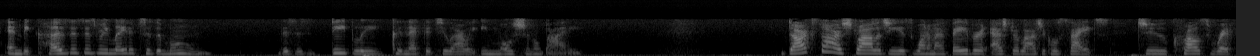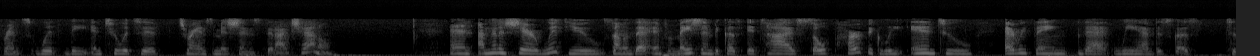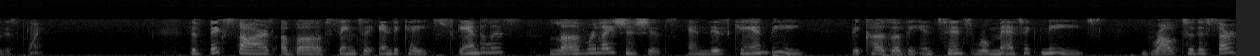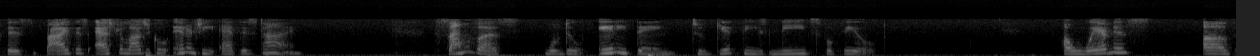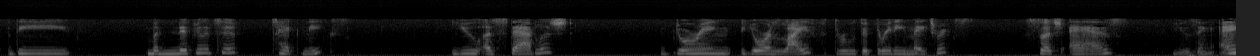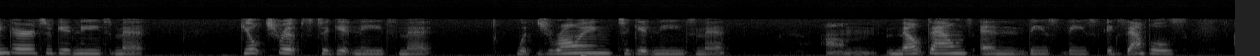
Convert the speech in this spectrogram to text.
And because this is related to the moon, this is deeply connected to our emotional body. Dark Star Astrology is one of my favorite astrological sites to cross reference with the intuitive transmissions that I channel. And I'm going to share with you some of that information because it ties so perfectly into everything that we have discussed to this point. The fixed stars above seem to indicate scandalous love relationships and this can be because of the intense romantic needs brought to the surface by this astrological energy at this time. Some of us will do anything to get these needs fulfilled. Awareness of the manipulative techniques you established during your life through the 3D matrix, such as using anger to get needs met, guilt trips to get needs met, withdrawing to get needs met, um, meltdowns and these these examples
